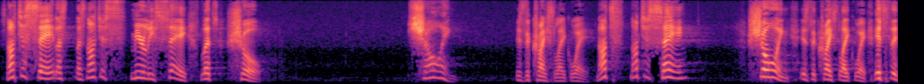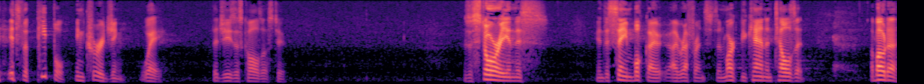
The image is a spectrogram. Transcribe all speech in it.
let's not just say, let's, let's not just merely say, let's show. Showing is the Christ like way. Not, not just saying, showing is the Christ like way. It's the, it's the people encouraging way that Jesus calls us to. There's a story in this in the same book I, I referenced, and Mark Buchanan tells it about a,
